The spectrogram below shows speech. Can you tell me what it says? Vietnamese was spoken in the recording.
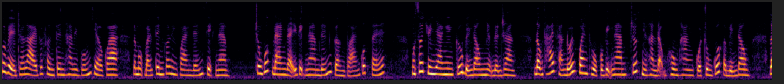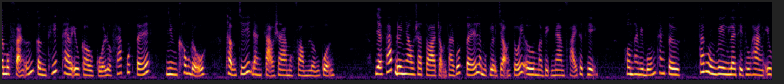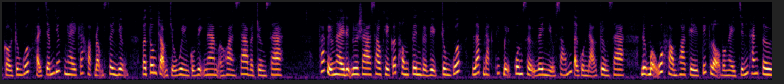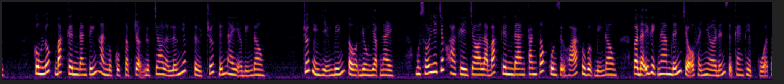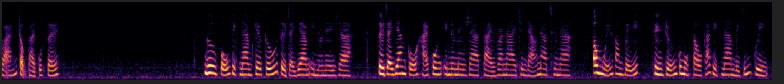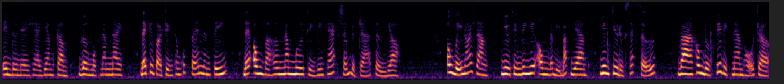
Thưa quý vị, trở lại với phần tin 24 giờ qua là một bản tin có liên quan đến Việt Nam. Trung Quốc đang đẩy Việt Nam đến gần tòa án quốc tế. Một số chuyên gia nghiên cứu Biển Đông nhận định rằng động thái phản đối quen thuộc của Việt Nam trước những hành động hung hăng của Trung Quốc ở Biển Đông là một phản ứng cần thiết theo yêu cầu của luật pháp quốc tế, nhưng không đủ, thậm chí đang tạo ra một vòng luận quẩn. Giải pháp đưa nhau ra tòa trọng tài quốc tế là một lựa chọn tối ưu mà Việt Nam phải thực hiện. Hôm 24 tháng 4, Phát ngôn viên Lê Thị Thu Hằng yêu cầu Trung Quốc phải chấm dứt ngay các hoạt động xây dựng và tôn trọng chủ quyền của Việt Nam ở Hoàng Sa và Trường Sa. Phát biểu này được đưa ra sau khi có thông tin về việc Trung Quốc lắp đặt thiết bị quân sự gây nhiễu sóng tại quần đảo Trường Sa, được Bộ Quốc phòng Hoa Kỳ tiết lộ vào ngày 9 tháng 4. Cùng lúc Bắc Kinh đang tiến hành một cuộc tập trận được cho là lớn nhất từ trước đến nay ở Biển Đông. Trước những diễn biến tổ dồn dập này, một số giới chức Hoa Kỳ cho là Bắc Kinh đang tăng tốc quân sự hóa khu vực Biển Đông và đẩy Việt Nam đến chỗ phải nhờ đến sự can thiệp của Tòa án trọng tài quốc tế. Ngư phủ Việt Nam kêu cứu từ trại giam Indonesia. Từ trại giam của Hải quân Indonesia tại Ranai trên đảo Natuna, ông Nguyễn Văn Vĩ, thuyền trưởng của một tàu cá Việt Nam bị chính quyền Indonesia giam cầm gần một năm nay, đã kêu gọi truyền thông quốc tế lên tiếng để ông và hơn 50 thuyền viên khác sớm được trả tự do. Ông Vĩ nói rằng nhiều thuyền viên như ông đã bị bắt giam nhưng chưa được xét xử và không được phía Việt Nam hỗ trợ.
